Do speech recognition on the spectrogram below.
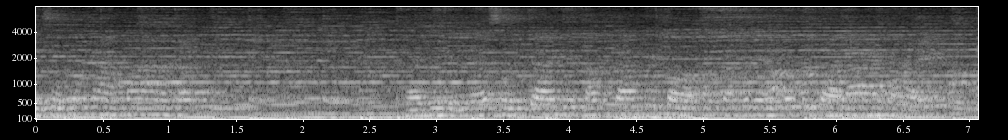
ยชมงดงามมากนะครับใครที่เห็นแล้วสนใจจะทำการติดต่อทำการแสดงก็ติดต่อได้นะครับ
